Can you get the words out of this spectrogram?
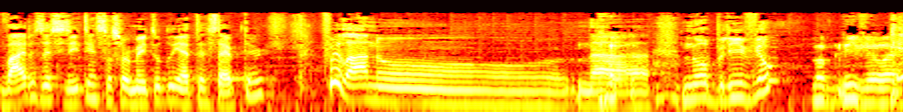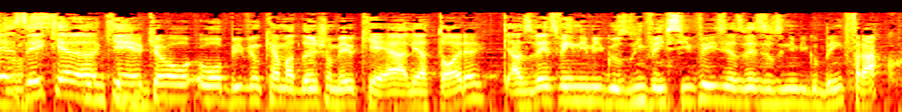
vários desses itens, transformei tudo em Interceptor. Fui lá no. Na, no Oblivion. No Oblivion, é. Rezei que era que, que era o Oblivion, que é uma dungeon meio que é aleatória. Às vezes vem inimigos invencíveis e às vezes os inimigos bem fracos.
